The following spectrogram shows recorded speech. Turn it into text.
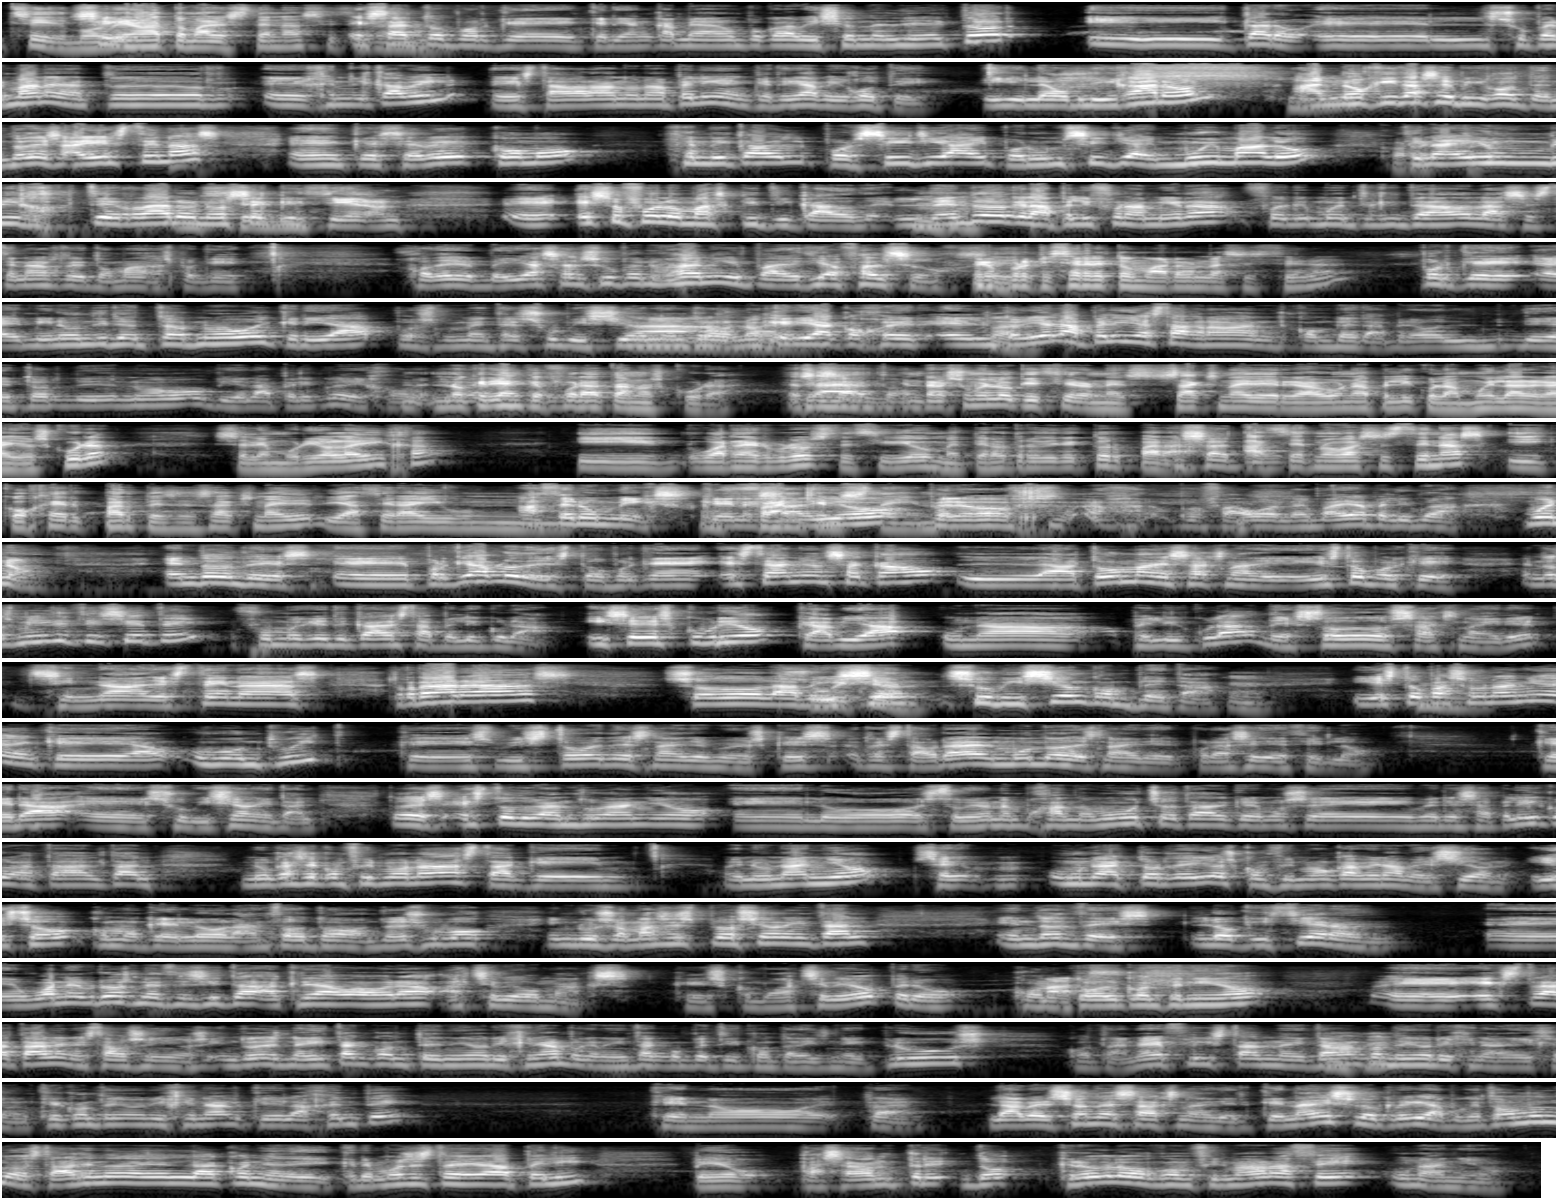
Sí, volvieron Sí. a tomar escenas. hicieron- Exacto, porque querían cambiar un poco la visión del director. Y claro, el Superman, el actor eh, Henry Cavill, estaba grabando una peli en que tenía bigote. Y le obligaron a no quitarse el bigote. Entonces hay escenas en que se ve como Henry Cavill, por CGI, por un CGI muy malo, tiene ahí un bigote raro, no sé qué hicieron. Eh, eso fue lo más criticado. De- Dentro de que la peli fue una mierda, fue muy criticado las escenas retomadas. Porque, joder, veías al Superman y parecía falso. ¿Pero Sí. por qué se retomaron las escenas? Porque eh, vino un director nuevo y quería pues meter su visión Ah, dentro. No quería coger. En Claro. teoría la peli ya está grabada completa, pero el director de nuevo vio la película y dijo. No querían que fuera tan oscura. O sea, Exacto. en resumen, lo que hicieron es: Zack Snyder grabó una película muy larga y oscura, se le murió la hija, y Warner Bros. decidió meter a otro director para Exacto. hacer nuevas escenas y coger partes de Zack Snyder y hacer ahí un. hacer un mix que le salió, pero por favor, vaya película. Bueno, entonces, eh, ¿por qué hablo de esto? Porque este año han sacado la toma de Zack Snyder. ¿Y esto porque En 2017 fue muy criticada esta película. Y se descubrió que había una película de solo Zack Snyder. Sin nada de escenas raras. solo la Su visión, visión. su visión completa. Mm. Y esto pasó un año en que hubo un tweet que es Restore the Snyderverse, que es restaurar el mundo de Snyder, por así decirlo. Que era eh, su visión y tal. Entonces, esto durante un año eh, lo estuvieron empujando mucho, tal, queremos eh, ver esa película, tal, tal. Nunca se confirmó nada hasta que en un año se- un actor de ellos confirmó que había una versión. Y eso como que lo lanzó todo. Entonces hubo incluso más explosión y tal. Entonces, lo que hicieron, Warner Bros. necesita, ha creado ahora HBO Max, que es como HBO, pero con Max. todo el contenido eh, extra tal en Estados Unidos. Entonces necesitan contenido original porque necesitan competir contra Disney Plus, contra Netflix, tal. Necesitaban contenido original. Y dijeron, ¿qué contenido original? Que la gente que no. Plan, la versión de Zack Snyder, que nadie se lo creía, porque todo el mundo estaba haciendo la coña de queremos esta peli, pero pasaron tres. do- creo que lo confirmaron hace un año.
